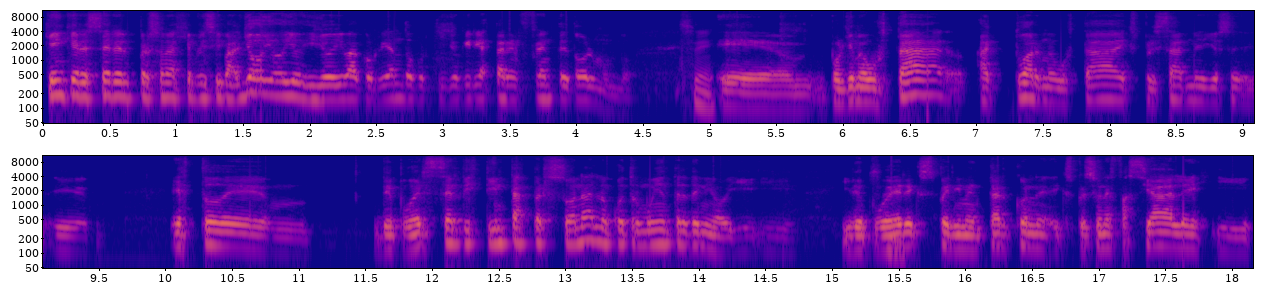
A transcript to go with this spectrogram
¿quién quiere ser el personaje principal? Yo, yo, yo, y yo iba corriendo porque yo quería estar enfrente de todo el mundo. Sí. Eh, porque me gusta actuar, me gusta expresarme, yo sé, eh, esto de, de poder ser distintas personas lo encuentro muy entretenido y, y- y de poder experimentar con expresiones faciales y,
